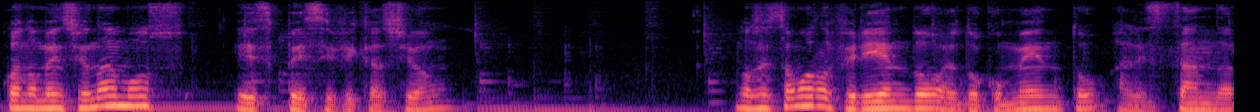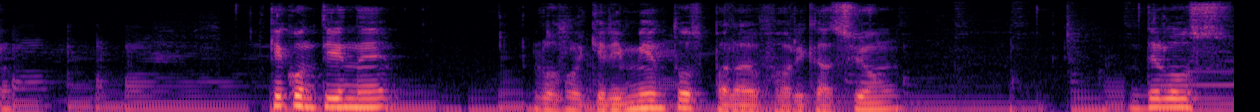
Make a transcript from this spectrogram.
Cuando mencionamos especificación, nos estamos refiriendo al documento, al estándar, que contiene los requerimientos para la fabricación de los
